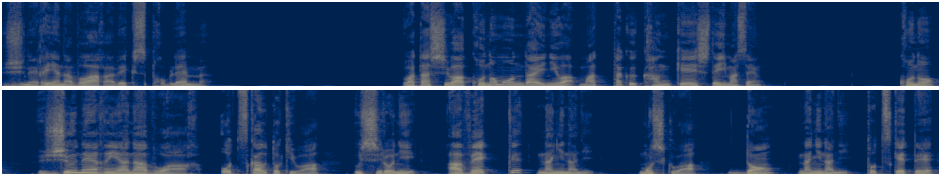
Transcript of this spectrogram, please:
Je n'ai rien à vexproblem 私はこの問題には全く関係していません。この je n'ai rien à voir を使うときは、後ろに avec 何々もしくは dans 何々とつけて、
